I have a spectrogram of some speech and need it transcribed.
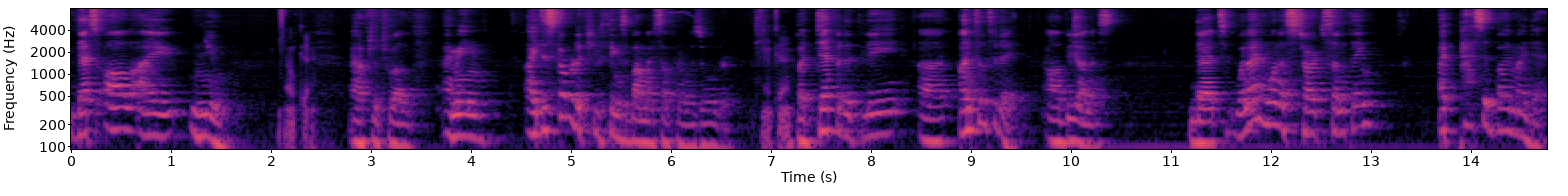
That's all I knew Okay, after 12. I mean, I discovered a few things about myself when I was older. okay, But definitely, uh, until today, I'll be honest, that when I want to start something, I pass it by my dad.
